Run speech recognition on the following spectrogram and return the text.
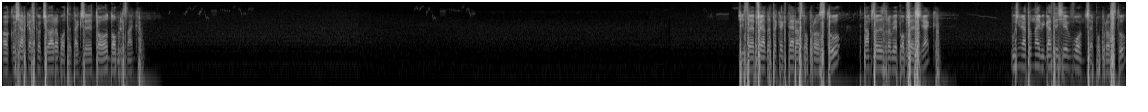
O, kosiarka skończyła robotę, także to dobry znak. Czyli sobie przejadę tak jak teraz po prostu. Tam sobie zrobię poprzeczniak. Później na tą nawigację się włączę po prostu.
